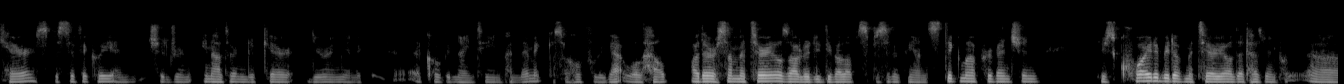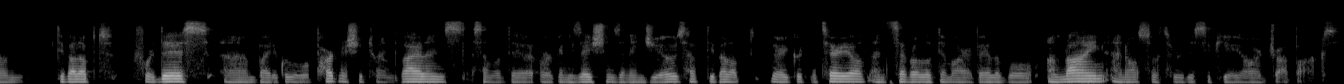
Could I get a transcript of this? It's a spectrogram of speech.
care specifically and children in alternative care during a COVID-19 pandemic. So hopefully that will help. Are there some materials already developed specifically on stigma prevention? There's quite a bit of material that has been um, developed for this um, by the Global Partnership to End Violence. Some of the organizations and NGOs have developed very good material and several of them are available online and also through the CPAR Dropbox.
